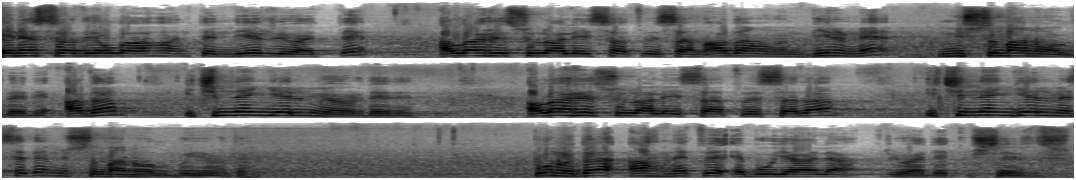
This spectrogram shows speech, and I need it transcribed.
Enes radıyallahu anh'ten diğer rivayette Allah Resulü aleyhisselatü vesselam adamın birine Müslüman ol dedi. Adam içimden gelmiyor dedi. Allah Resulü aleyhisselatü vesselam içinden gelmese de Müslüman ol buyurdu. Bunu da Ahmet ve Ebu Yala rivayet etmişlerdir.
